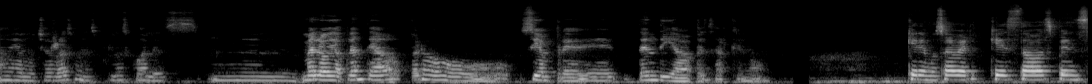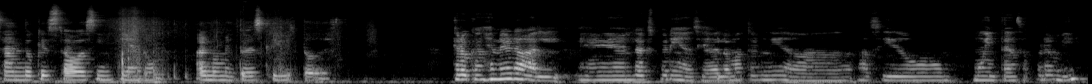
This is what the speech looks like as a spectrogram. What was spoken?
había muchas razones por las cuales mm, me lo había planteado, pero siempre tendía a pensar que no. Queremos saber qué estabas pensando, qué estabas sintiendo al momento de escribir todo esto. Creo que en general eh, la experiencia de la maternidad ha sido muy intensa para mí.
